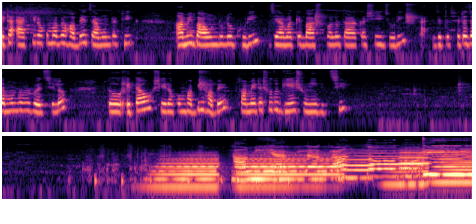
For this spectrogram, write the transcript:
এটা একই রকমভাবে হবে যেমনটা ঠিক। আমি বাউন্ডুলো ঘুরি, যে আমাকে বাস ফলো তার আকাশেই জুড়ি। যেটা, সেটা যেমনভাবে হয়েছিল, তো এটাও সেরকমভাবেই হবে। তো আমি এটা শুধু গিয়ে শুনিয়ে দিচ্ছি। আমি একলা ক্লান্ত ঘুরি।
